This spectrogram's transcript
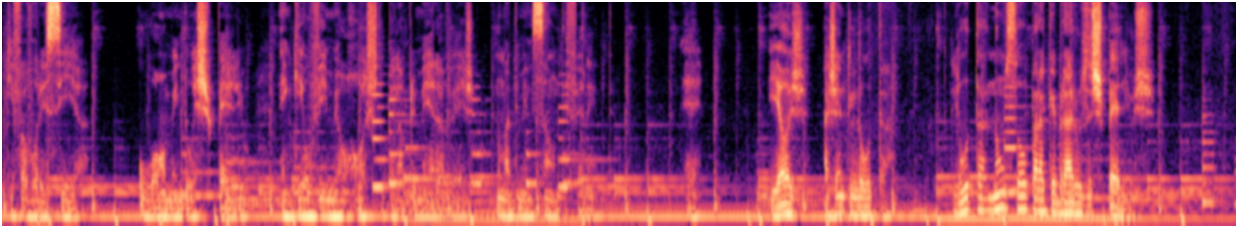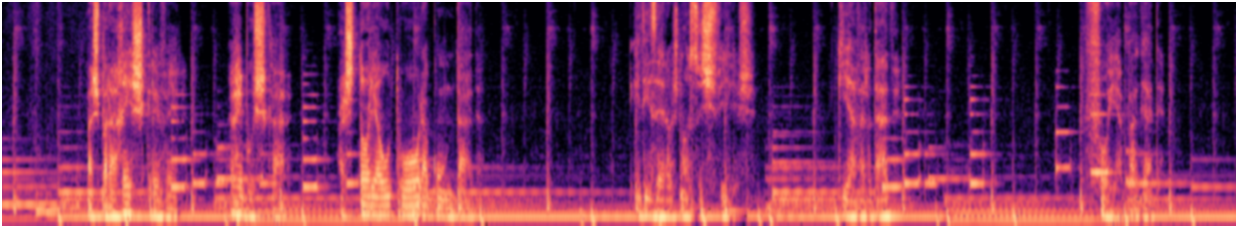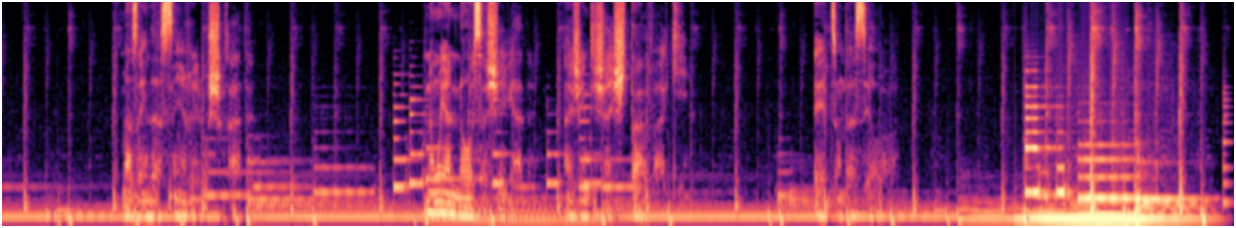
que favorecia o homem do espelho em que eu vi meu rosto pela primeira vez numa dimensão diferente. E hoje a gente luta. Luta não só para quebrar os espelhos, mas para reescrever, rebuscar a história outrora contada e dizer aos nossos filhos que a verdade foi apagada, mas ainda assim rebuscada. Não é a nossa chegada. A gente já estava aqui. Edson da Silva.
